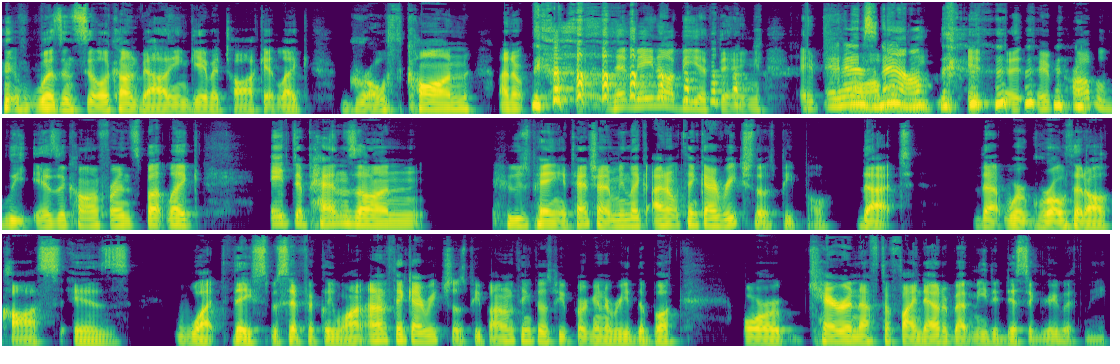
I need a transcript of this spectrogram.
was in Silicon Valley and gave a talk at like Growth Con. I don't, that may not be a thing. It, it probably, is now. it, it, it probably is a conference, but like it depends on who's paying attention. I mean, like I don't think I reach those people that that where growth at all costs is what they specifically want. I don't think I reach those people. I don't think those people are going to read the book or care enough to find out about me to disagree with me.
